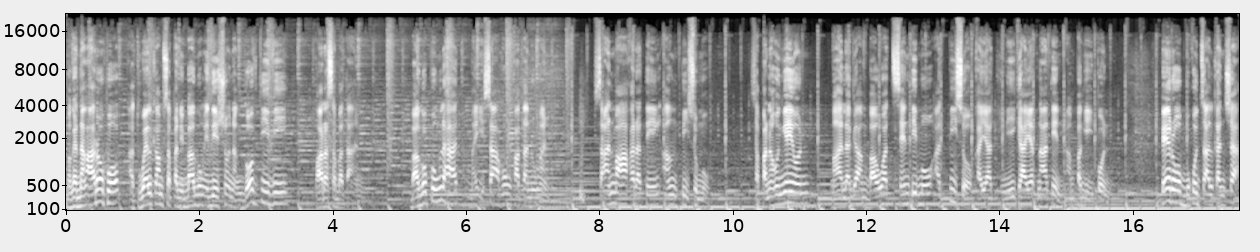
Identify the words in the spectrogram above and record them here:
Magandang araw po at welcome sa panibagong edisyon ng GovTV para sa Bataan. Bago pong lahat, may isa akong katanungan. Saan makakarating ang piso mo? Sa panahon ngayon, mahalaga ang bawat sentimo at piso kaya't hinikayat natin ang pag-iipon. Pero bukod sa alkansya,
